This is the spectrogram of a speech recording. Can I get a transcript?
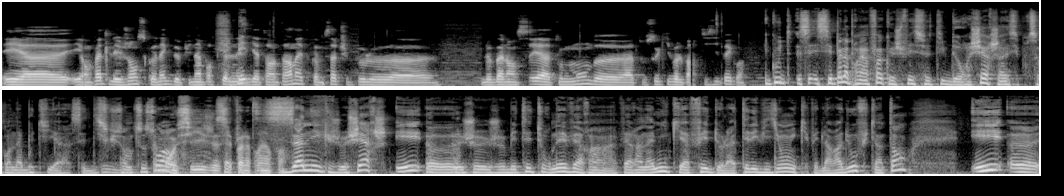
et, euh, et en fait, les gens se connectent depuis n'importe quel Mais- navigateur internet. Comme ça, tu peux le euh, le balancer à tout le monde, euh, à tous ceux qui veulent participer, quoi. Écoute, c'est pas la première fois que je fais ce type de recherche, hein, c'est pour ça qu'on aboutit à cette discussion de ce soir. Moi aussi, je Ça sais pas fait la première fois. des années que je cherche et euh, je, je m'étais tourné vers un, vers un ami qui a fait de la télévision et qui a fait de la radio, fut un temps. Et euh,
